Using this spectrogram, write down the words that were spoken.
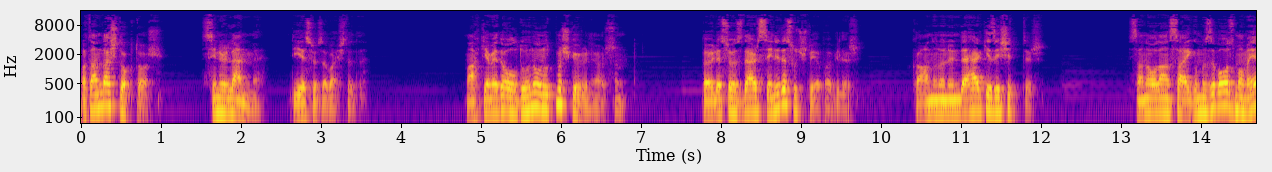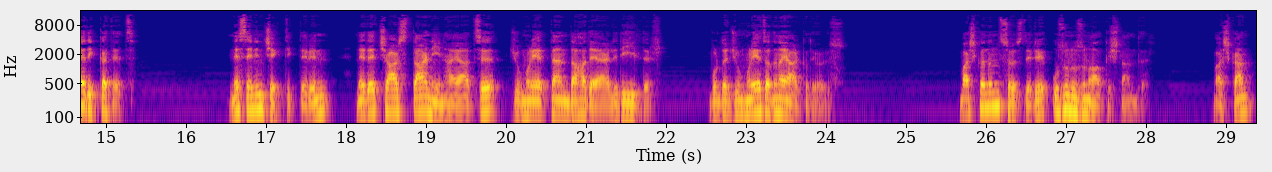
Vatandaş doktor, sinirlenme diye söze başladı. Mahkemede olduğunu unutmuş görünüyorsun. Böyle sözler seni de suçlu yapabilir. Kanun önünde herkes eşittir. Sana olan saygımızı bozmamaya dikkat et. Ne senin çektiklerin ne de Charles Darnay'in hayatı Cumhuriyet'ten daha değerli değildir. Burada Cumhuriyet adına yargılıyoruz. Başkanın sözleri uzun uzun alkışlandı. Başkan,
